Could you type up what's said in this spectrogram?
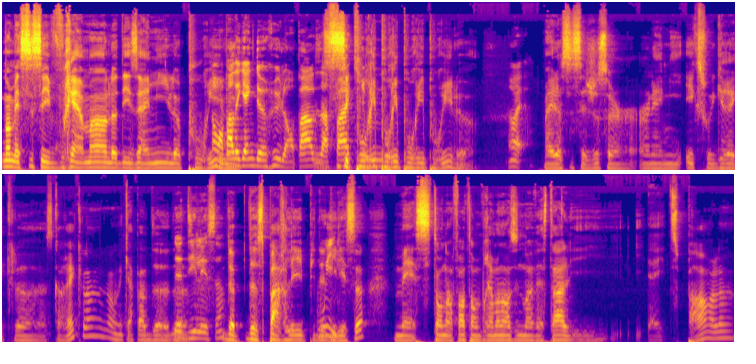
Non, mais si c'est vraiment là, des amis là, pourris. Non, on parle des gangs de rue, là. On parle des affaires C'est pourri, pourri, pourri, pourri, là. Ouais. Mais là, si c'est juste un, un ami X ou Y, là, c'est correct, là. On est capable de, De dealer ça. de, de se parler puis de Oui. dealer ça. Mais si ton enfant tombe vraiment dans une mauvaise tale, il- hey, tu pars, là.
